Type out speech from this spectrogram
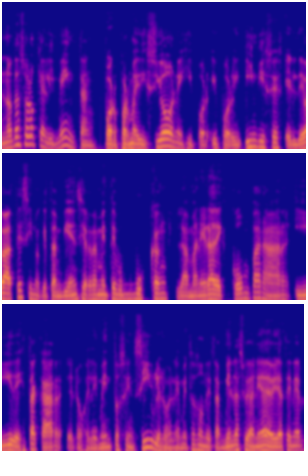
no tan solo que alimentan por, por mediciones y por, y por índices el debate, sino que también ciertamente buscan la manera de comparar y destacar eh, los elementos sensibles, los elementos donde también la ciudadanía debería tener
